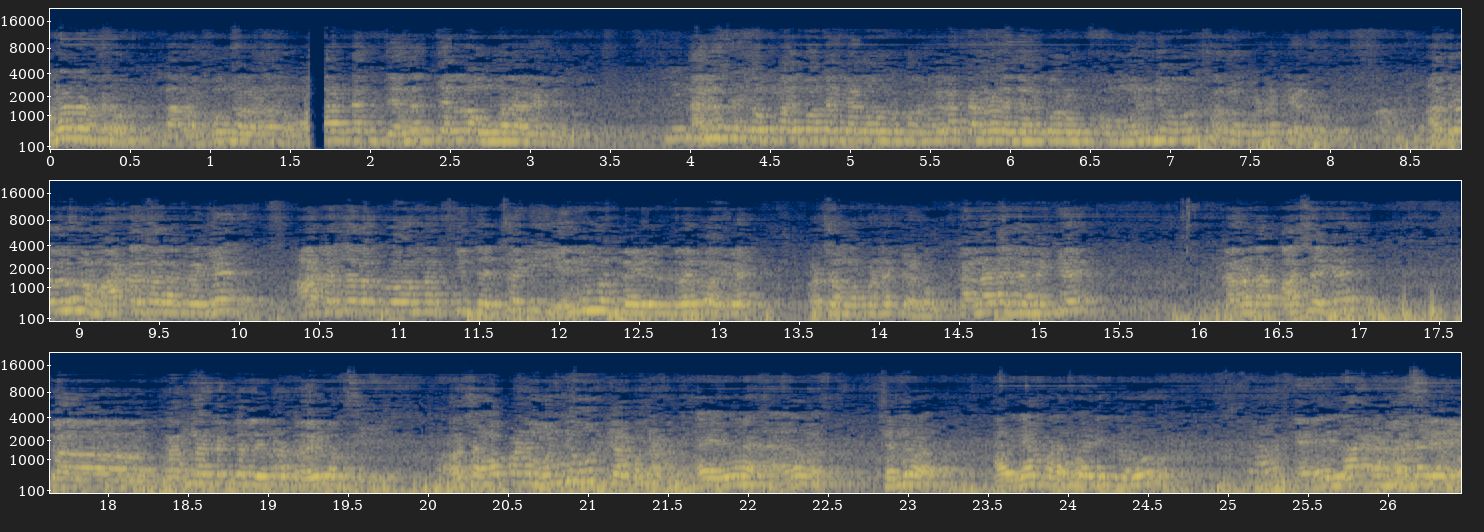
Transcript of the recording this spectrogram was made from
ಕೇಳೋಕೆ. ನಾನು ಜನಕ್ಕೆಲ್ಲ ಅವಮಾನಾಗೈತೆ ನನಗೆ ತಪ್ಪಾಯ್ತು ಅಂತ ಕೇಳೋರು ಪರವಾಗಿಲ್ಲ ಕನ್ನಡ ಜನಕರು ಅವರು ಮಂಡಿ ಊರು ಸಮರ್ಪಣೆ ಕೇಳಬೇಕು. ಅದರಲ್ಲೂ ನಮ್ಮ ಆಟೋ ಚಾಲಕರಿಗೆ ಆಟೋ ಚಾಲಕರು ಅನ್ನೋದಕ್ಕಿಂತ ಹೆಚ್ಚಾಗಿ ಎನಿಮಲ್ ಡ್ರೈವರ್ಗೆ ಅವ್ರು ಸಮರ್ಪಣೆ ಕೇಳಬೇಕು. ಕನ್ನಡ ಜನಕ್ಕೆ ಕನ್ನಡ ಭಾಷೆಗೆ ಕರ್ನಾಟಕದಲ್ಲಿರೋ ಡ್ರೈವರ್ಸ್ ಅವ್ರ ಸಮರ್ಪಣೆ ಮಂಡಿ ಊರು ಕೇಳ್ಬೇಕು? ಚಂದ್ರ ಇವ್ರೆ, ಚಂದ್ರು ಅವ್ರು ಏನ್ ಕನ್ನಡಿಗರು ಎಲ್ಲ ಕನ್ನಡಿಗರು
